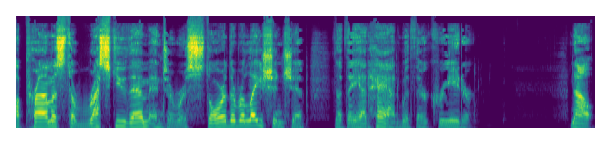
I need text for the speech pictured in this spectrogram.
a promise to rescue them and to restore the relationship that they had had with their Creator. Now,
